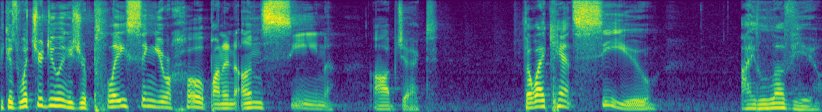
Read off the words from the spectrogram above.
Because what you're doing is you're placing your hope on an unseen object. Though I can't see you, I love you.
